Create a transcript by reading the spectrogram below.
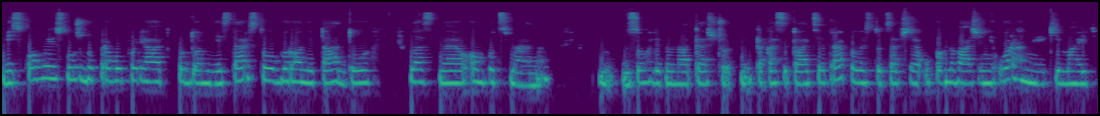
військової служби правопорядку, до Міністерства оборони та до власне омбудсмена. З огляду на те, що така ситуація трапилась, то це вже уповноважені органи, які мають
